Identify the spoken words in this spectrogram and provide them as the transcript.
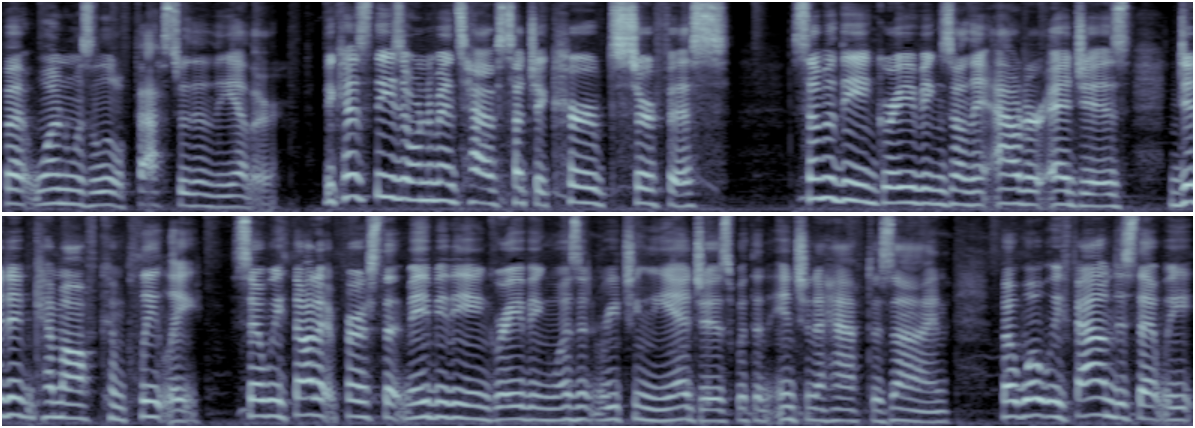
but one was a little faster than the other. Because these ornaments have such a curved surface, some of the engravings on the outer edges didn't come off completely. So we thought at first that maybe the engraving wasn't reaching the edges with an inch and a half design. But what we found is that we,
